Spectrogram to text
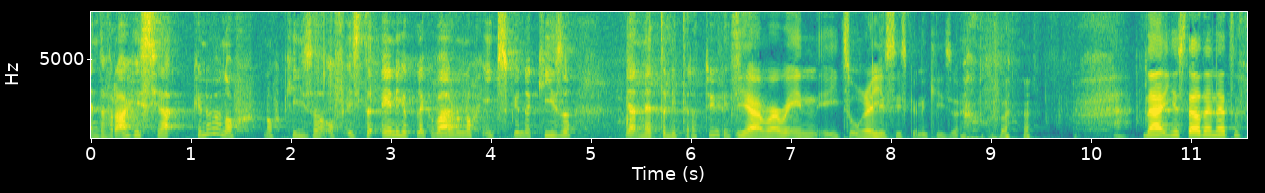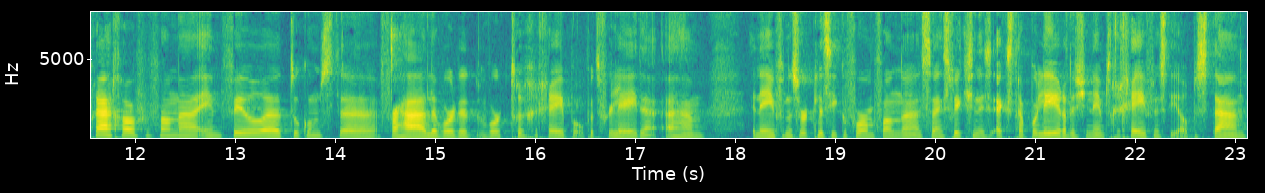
En de vraag is, ja, kunnen we nog, nog kiezen? Of is de enige plek waar we nog iets kunnen kiezen, ja, net de literatuur is? Ja, waar we in iets onrealistisch kunnen kiezen. nou, je stelde net de vraag over van uh, in veel uh, toekomstverhalen worden, wordt teruggegrepen op het verleden. Um, en een van de soort klassieke vormen van uh, science fiction is extrapoleren. Dus je neemt gegevens die al bestaan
